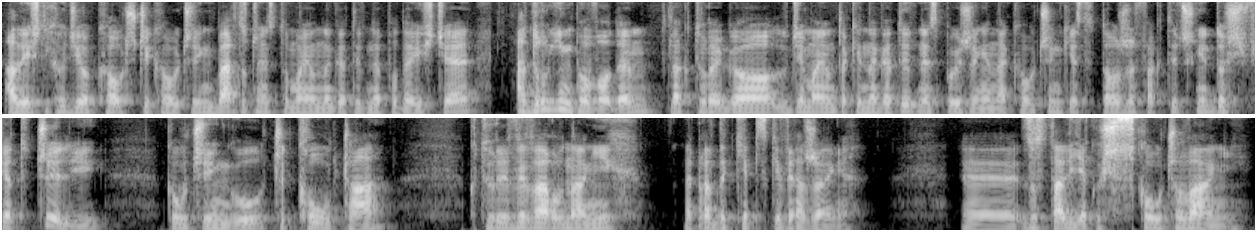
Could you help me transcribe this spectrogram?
ale jeśli chodzi o coach czy coaching, bardzo często mają negatywne podejście, a drugim powodem, dla którego ludzie mają takie negatywne spojrzenie na coaching jest to, że faktycznie doświadczyli coachingu czy coacha, który wywarł na nich naprawdę kiepskie wrażenie. Yy, zostali jakoś skoachowani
